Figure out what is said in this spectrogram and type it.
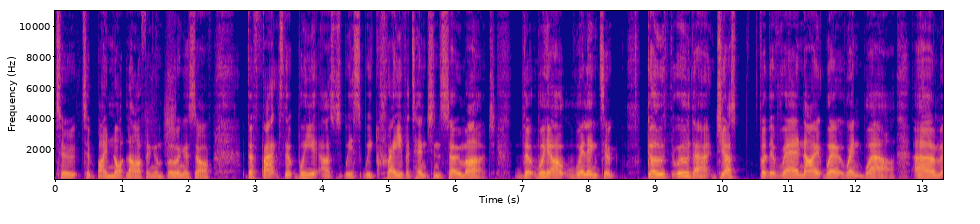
to to by not laughing and booing us off the fact that we are we, we crave attention so much that we are willing to go through that just for the rare night where it went well. Um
